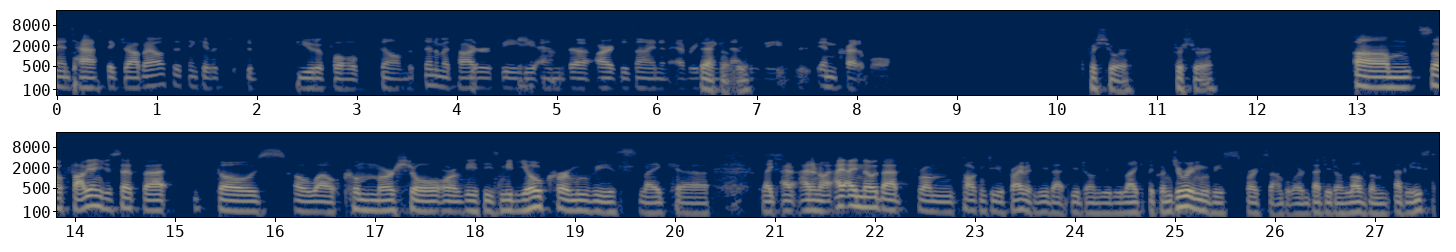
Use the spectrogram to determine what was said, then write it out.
fantastic job. I also think it was just a beautiful film. The cinematography Yeah. and the art design and everything in Definitely. that movie incredible. For sure, for sure. Um, so Fabian, you said that those oh well commercial or these mediocre movies like uh like I, I don't know I, I know that from talking to you privately that you don't really like the Conjuring movies for example or that you don't love them at least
